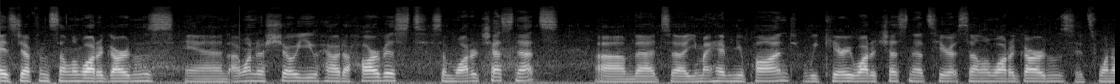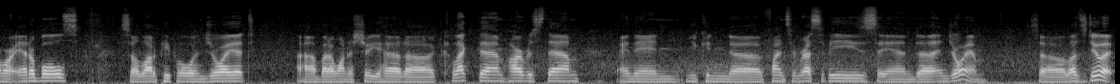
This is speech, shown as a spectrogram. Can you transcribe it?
it's Jeff from Sunland Water Gardens, and I want to show you how to harvest some water chestnuts um, that uh, you might have in your pond. We carry water chestnuts here at Sunland Water Gardens. It's one of our edibles, so a lot of people enjoy it. Uh, but I want to show you how to collect them, harvest them, and then you can uh, find some recipes and uh, enjoy them. So let's do it.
